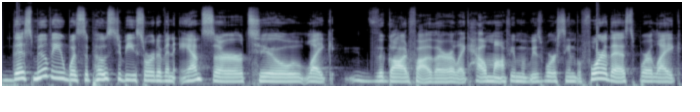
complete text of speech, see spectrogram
this movie was supposed to be sort of an answer to like The Godfather, like how mafia movies were seen before this, where like,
